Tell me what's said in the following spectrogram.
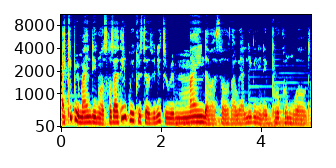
I keep reminding us because I think we Christians we need to remind ourselves that we are living in a broken world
